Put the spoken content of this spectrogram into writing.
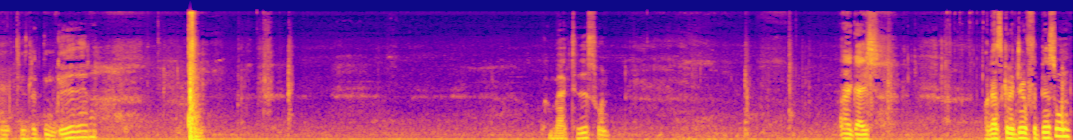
everything's looking good. Come back to this one. All right, guys. Well, that's gonna do it for this one.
